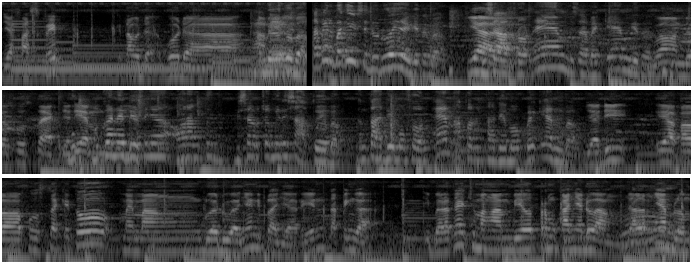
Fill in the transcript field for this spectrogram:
JavaScript kita udah gua udah Ambil itu bang. Tapi berarti bisa dua-duanya gitu bang. Iya. Bisa front end, bisa back end gitu. gua ngambil full stack jadi Bu- emang Bukannya biasanya orang tuh bisa cuma milih satu ya bang? Entah dia mau front end atau entah dia mau back end bang. jadi ya kalau full stack itu memang dua-duanya yang dipelajarin tapi nggak ibaratnya cuma ngambil permukaannya doang. Dalamnya belum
